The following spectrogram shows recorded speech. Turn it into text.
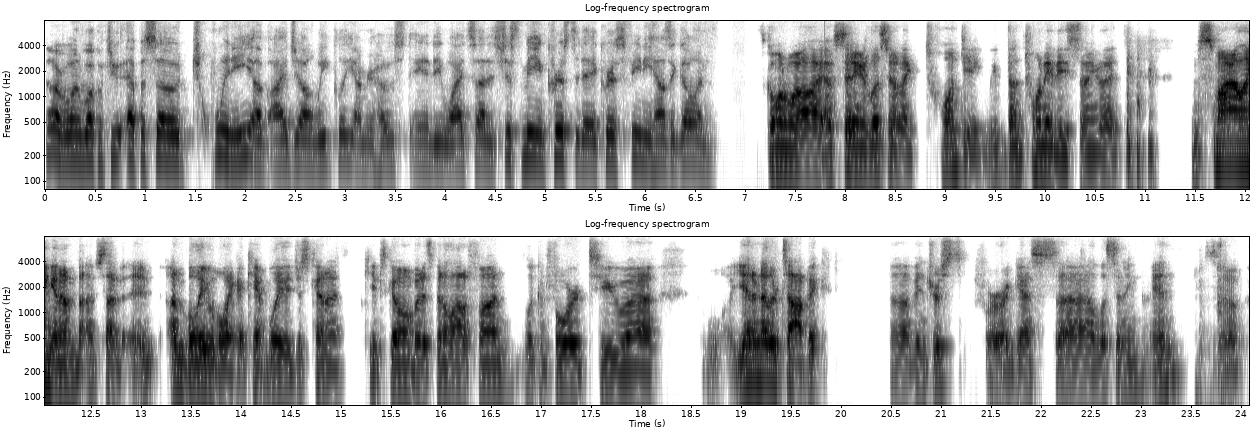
Hello, everyone. Welcome to episode 20 of iGel Weekly. I'm your host, Andy Whiteside. It's just me and Chris today. Chris Feeney, how's it going? It's going well. I, am sitting here listening to like 20. We've done 20 of these things. I, am smiling and I'm, I'm so unbelievable. Like I can't believe it just kind of keeps going, but it's been a lot of fun. Looking forward to uh, yet another topic of interest for our guests uh, listening in. So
